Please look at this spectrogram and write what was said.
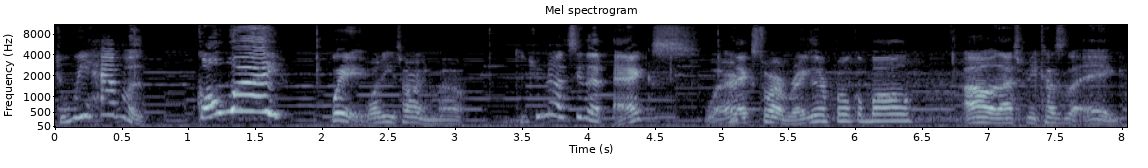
Do we have a? Go away! Wait, What are you talking about? did you not see that X Where? next to our regular Pokeball? Oh, that's because of the egg.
